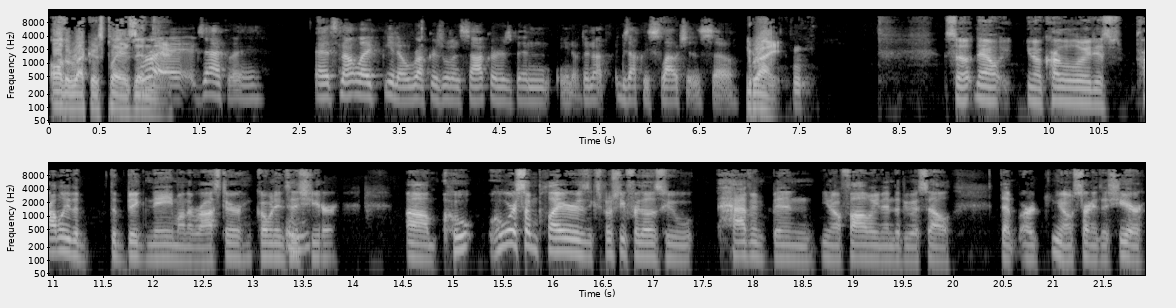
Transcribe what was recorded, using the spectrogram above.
all the Rutgers players in there. right, there. exactly. And it's not like you know Rutgers women's soccer has been you know they're not exactly slouches. So Right. So now, you know, Carla Lloyd is probably the the big name on the roster going into this year. Um, who who are some players, especially for those who haven't been, you know, following NWSL that are, you know, starting this year?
